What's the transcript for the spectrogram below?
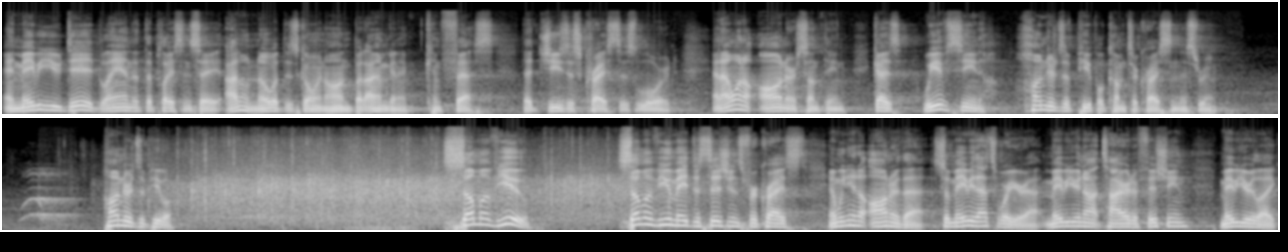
And maybe you did land at the place and say, I don't know what is going on, but I'm going to confess that Jesus Christ is Lord. And I want to honor something. Guys, we have seen hundreds of people come to Christ in this room. Hundreds of people. Some of you, some of you made decisions for Christ, and we need to honor that. So maybe that's where you're at. Maybe you're not tired of fishing. Maybe you're like,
